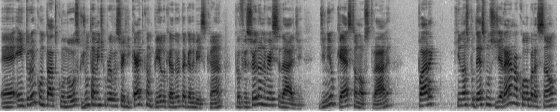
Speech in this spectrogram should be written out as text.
é, entrou em contato conosco, juntamente com o professor Ricardo Campelo, criador do HDBScan, professor da Universidade de Newcastle, na Austrália, para que nós pudéssemos gerar uma colaboração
